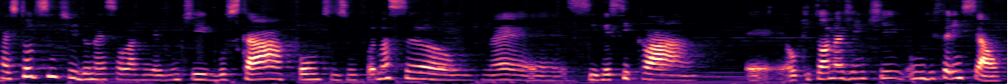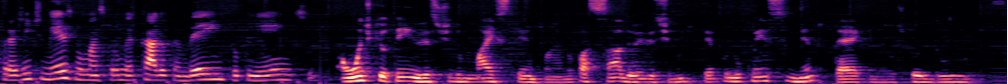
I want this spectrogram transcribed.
Faz todo sentido, né, Solarri, a gente buscar fontes de informação, né, se reciclar, é, é o que torna a gente um diferencial para a gente mesmo, mas para o mercado também, para o cliente. Onde que eu tenho investido mais tempo? né? No passado eu investi muito tempo no conhecimento técnico, nos produtos,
